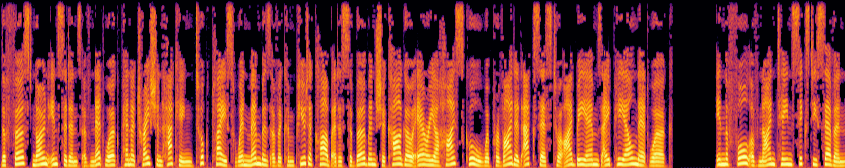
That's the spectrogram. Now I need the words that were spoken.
The first known incidents of network penetration hacking took place when members of a computer club at a suburban Chicago area high school were provided access to IBM's APL network. In the fall of 1967,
